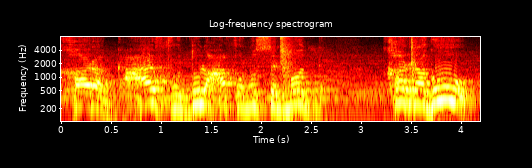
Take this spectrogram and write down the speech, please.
خرج. عفو ادوله عفو نص المدة. carregou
